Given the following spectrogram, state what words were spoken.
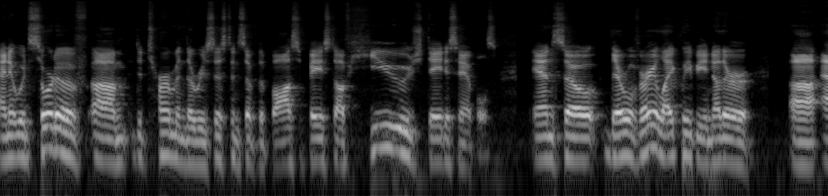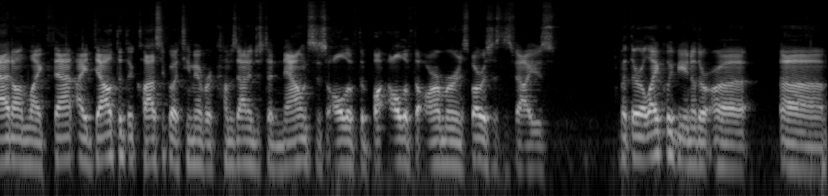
and it would sort of um, determine the resistance of the boss based off huge data samples. And so there will very likely be another uh, add-on like that. I doubt that the classic team ever comes out and just announces all of the all of the armor and spell resistance values but there will likely be another uh, uh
